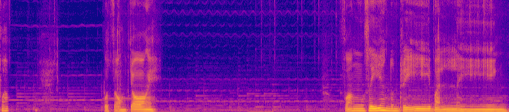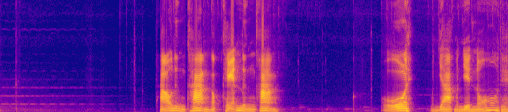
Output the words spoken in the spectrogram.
ปั๊บกดสองจอไง ฟังเสียงดนตรีบรรเลง เท้าหนึ่งข้างกับแขนหนึ่งข้าง โอ้ย มันยากมันเย็นเนาะแท้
